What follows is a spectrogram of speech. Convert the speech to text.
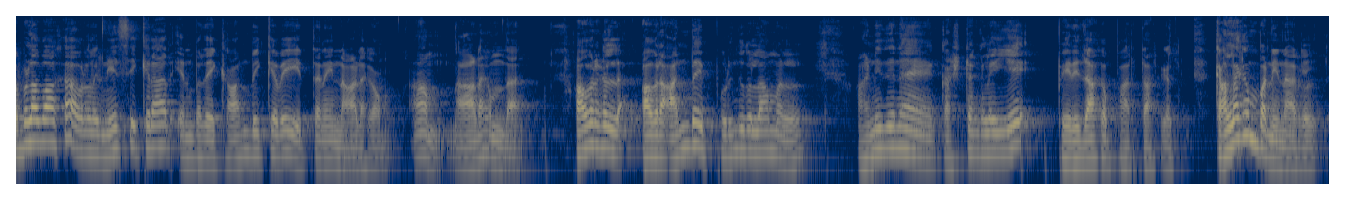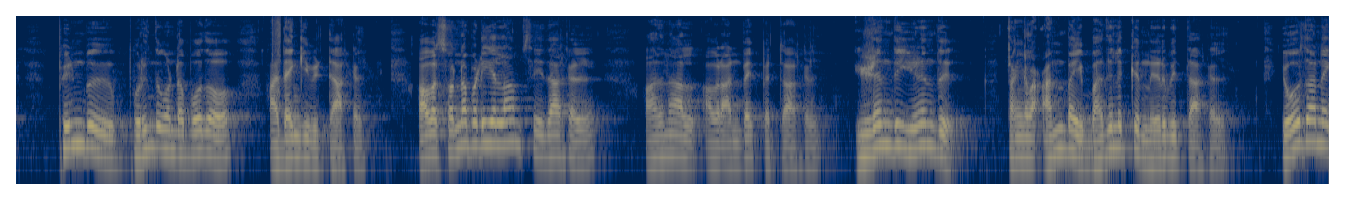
எவ்வளவாக அவர்களை நேசிக்கிறார் என்பதை காண்பிக்கவே இத்தனை நாடகம். ஆம் நாடகம்தான். அவர்கள் அவர் அன்பை புரிந்து கொள்ளாமல் அனிதின கஷ்டங்களையே பெரிதாக பார்த்தார்கள். கலகம் பண்ணினார்கள். பின்பு புரிந்து கொண்ட போதோ அடங்கி விட்டார்கள். அவர் சொன்னபடியெல்லாம் செய்தார்கள். அதனால் அவர் அன்பை பெற்றார்கள். இழந்து இழந்து தங்கள் அன்பை பதிலுக்கு நிரூபித்தார்கள். யோர்தானை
